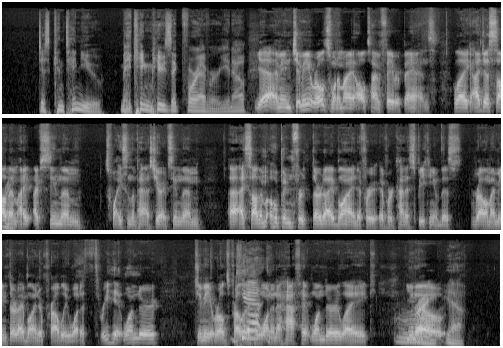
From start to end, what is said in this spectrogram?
just continue making music forever. You know, Yeah, I mean, Jimmy Eat World's one of my all-time favorite bands. Like, I just saw Right. them. I, I've seen them twice in the past year. I've seen them. Uh, I saw them open for Third Eye Blind. If we're if we're kind of speaking of this realm, I mean, Third Eye Blind are probably what a three-hit wonder. Jimmy Eat World's probably like a one and a half hit wonder. Like, you Right, know, yeah.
